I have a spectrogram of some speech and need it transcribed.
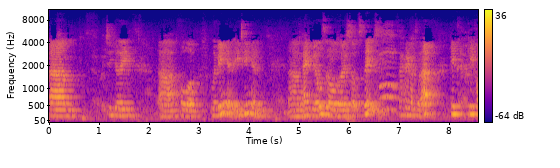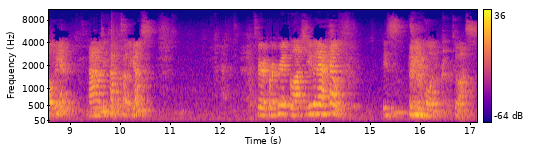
Um, particularly uh, for living and eating and uh, paying bills and all of those sorts of things. So hang on to that. Keep, keep holding it. Um, pick up something else. It's very appropriate for last year, but our health is important to us.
